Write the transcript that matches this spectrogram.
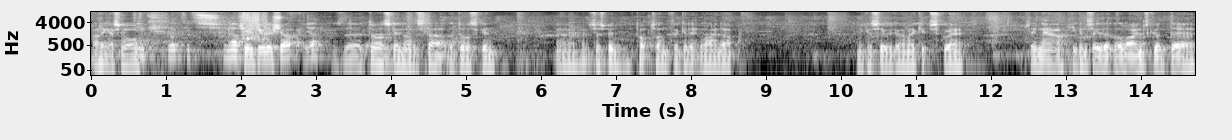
I think that's more. I think that it's enough. Should we give it a shot? Yeah. This is the door skin on the start of the door skin. Uh, it's just been popped on to get it lined up. You can see we're going to make it square. See now you can see that the line's good there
